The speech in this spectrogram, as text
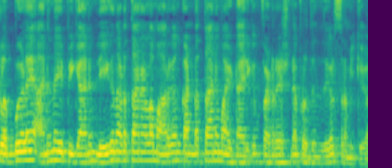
ക്ലബ്ബുകളെ അനുനയിപ്പിക്കാനും ലീഗ് നടത്താനുള്ള മാർഗം കണ്ടെത്താനുമായിട്ടായിരിക്കും ഫെഡറേഷന്റെ പ്രതിനിധികൾ ശ്രമിക്കുക.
